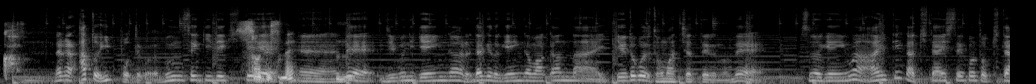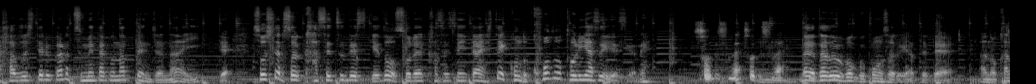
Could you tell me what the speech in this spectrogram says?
か、うん、だからあと一歩ってこと分析できてそうですね、えー、で、自分に原因がある。だけど原因が分かんないっていうところで止まっちゃってるのでその原因は相手が期待してることを期待外してるから冷たくなってんじゃないって。そしたらそれ仮説ですけどそれ仮説に対して今度行動取りやすいですよねそうですねそうですね、うん、だから例えば僕コンサルやっててあの必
